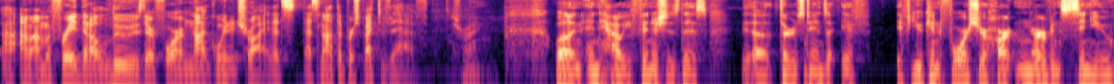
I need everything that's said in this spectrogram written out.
I'm afraid that I'll lose, therefore I'm not going to try. That's, that's not the perspective to have. That's right. Well, and, and how he finishes this uh, third stanza, if if you can force your heart and nerve and sinew,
